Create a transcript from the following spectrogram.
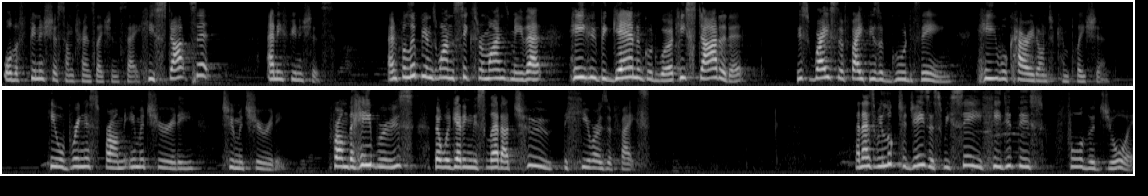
or the finisher, some translations say. He starts it and he finishes. And Philippians 1 6 reminds me that he who began a good work, he started it. This race of faith is a good thing. He will carry it on to completion. He will bring us from immaturity to maturity. From the Hebrews that we're getting this letter to the heroes of faith. And as we look to Jesus, we see he did this for the joy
